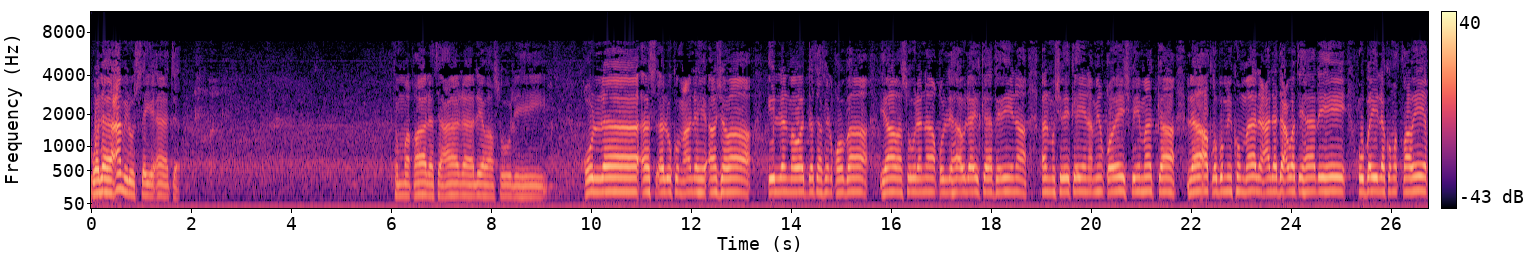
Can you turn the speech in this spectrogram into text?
ولا عملوا السيئات. ثم قال تعالى لرسوله قل لا أسألكم عليه أجرا إلا المودة في القربى. يا رسولنا قل لهؤلاء الكافرين المشركين من قريش في مكة لا أطلب منكم مالا على دعوة هذه. أبين لكم الطريق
